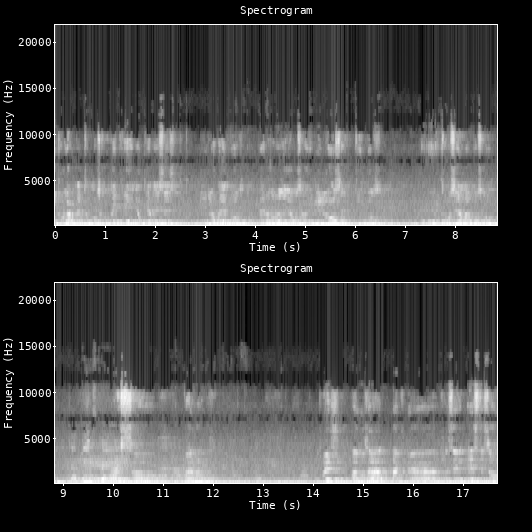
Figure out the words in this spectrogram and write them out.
Particularmente un mosco pequeño que a veces ni lo vemos, pero lo llegamos a ver y lo sentimos. Eh, ¿Cómo se llama el mosco? Eso, bueno, pues vamos a, a- a hacer este son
